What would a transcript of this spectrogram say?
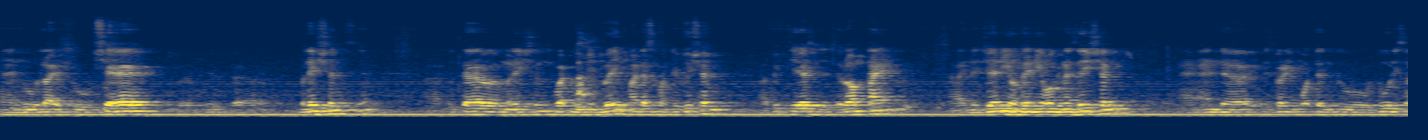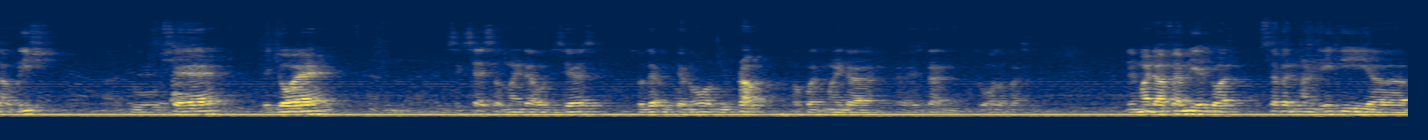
and we would like to share with uh, Malaysians yeah? Tell Malaysians what we've been doing, MIDA's contribution. Uh, 50 years is a long time uh, in the journey of any organization and uh, it is very important to do this outreach, to share the joy and the success of MIDA over these years so that we can all be proud of what MIDA has done to all of us. The MIDA family has got 780 uh,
